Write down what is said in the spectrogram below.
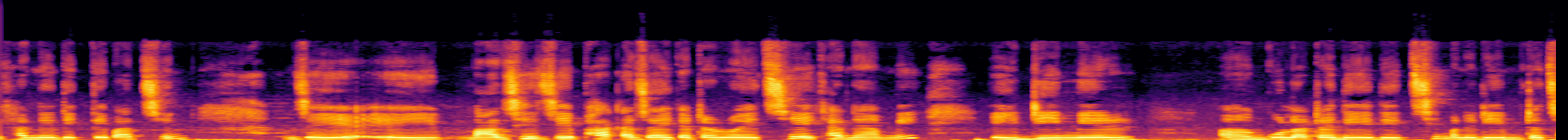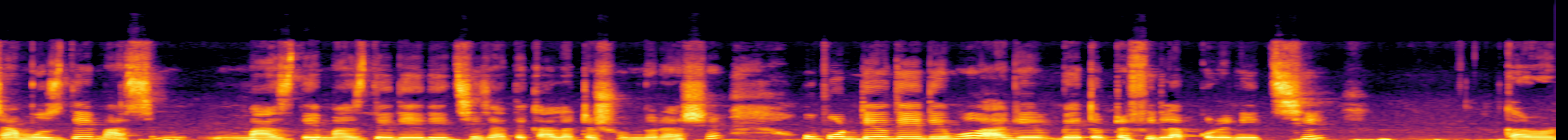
এখানে দেখতে পাচ্ছেন যে এই মাঝে যে ফাঁকা জায়গাটা রয়েছে, এখানে আমি এই ডিমের গোলাটা দিয়ে দিচ্ছি। মানে ডিমটা চামচ দিয়ে, মাছ মাছ দিয়ে মাছ দিয়ে দিয়ে দিচ্ছি যাতে কালারটা সুন্দর আসে। উপর দিয়েও দিয়ে দিব, আগে ভেতরটা ফিল আপ করে নিচ্ছি। কারণ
